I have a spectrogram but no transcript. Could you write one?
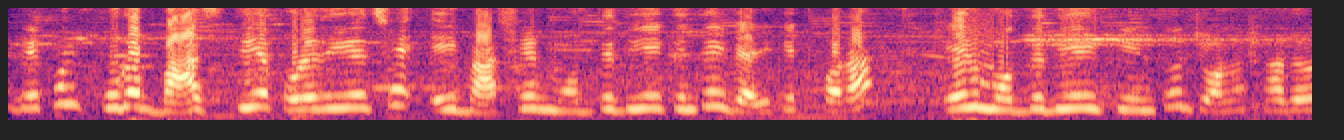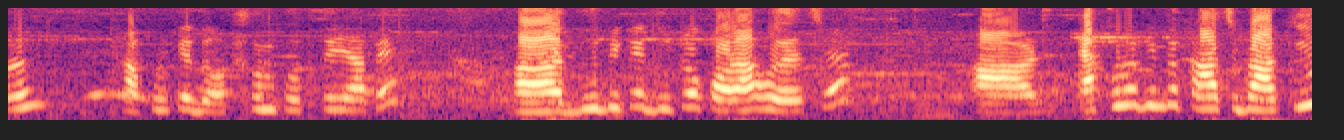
দেখুন, পুরো বাস দিয়ে করে দিয়েছে। এই বাসের মধ্যে দিয়ে কিন্তু এই ব্যারিকেড করা। এর মধ্যে দিয়েই কিন্তু জনসাধারণ ঠাকুরকে দর্শন করতে যাবে। দুদিকে দুটো করা হয়েছে। আর এখনও কিন্তু কাজ বাকি।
